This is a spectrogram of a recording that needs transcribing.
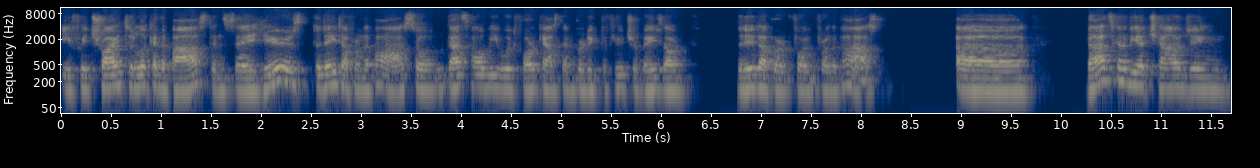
if we try to look at the past and say here's the data from the past, so that's how we would forecast and predict the future based on the data from, from the past. Uh, that's going to be a challenging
